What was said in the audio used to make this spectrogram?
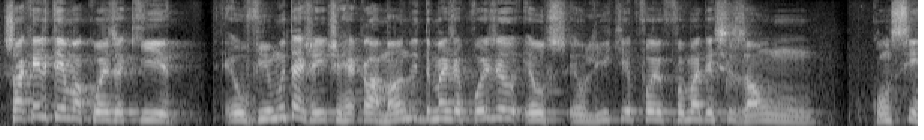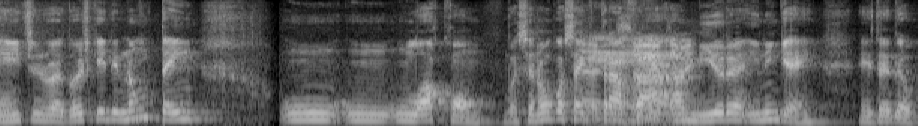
Só que ele tem uma coisa que eu vi muita gente reclamando, mas depois eu, eu, eu li que foi, foi uma decisão consciente dos jogadores que ele não tem um, um, um lock-on. Você não consegue é, travar a mira em ninguém, entendeu?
